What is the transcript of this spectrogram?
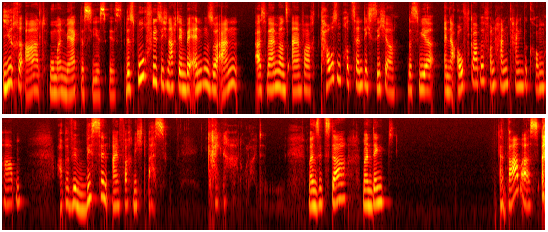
ihre Art, wo man merkt, dass sie es ist. Das Buch fühlt sich nach dem Beenden so an, als wären wir uns einfach tausendprozentig sicher, dass wir eine Aufgabe von Han Kang bekommen haben aber wir wissen einfach nicht was. Keine Ahnung, Leute. Man sitzt da, man denkt, das war was.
